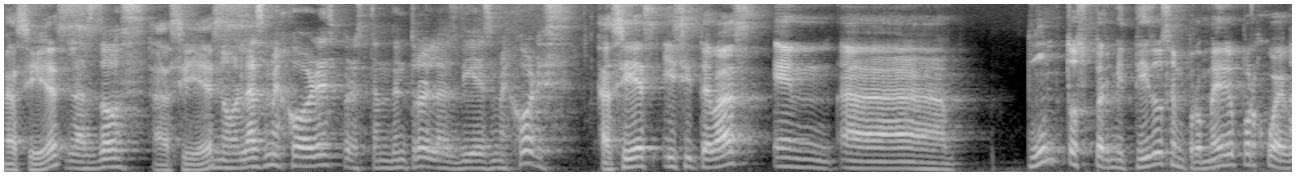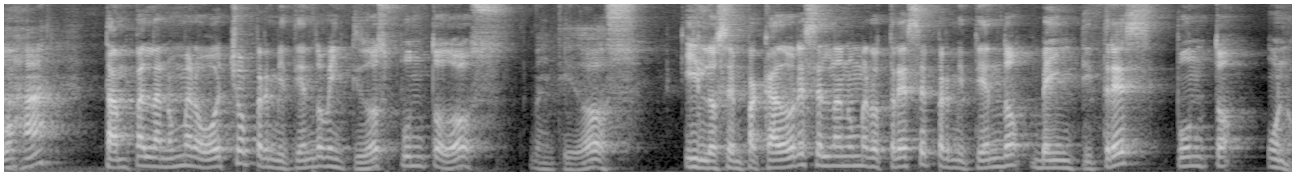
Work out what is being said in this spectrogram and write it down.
Así es. las dos. Así es. No las mejores, pero están dentro de las 10 mejores. Así es. Y si te vas en ah, puntos permitidos en promedio por juego, Ajá. Tampa es la número 8 permitiendo 22.2. 22. Y los empacadores es la número 13 permitiendo 23.1.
